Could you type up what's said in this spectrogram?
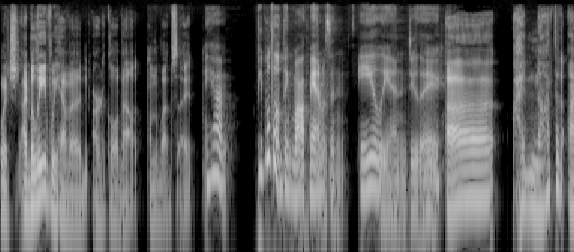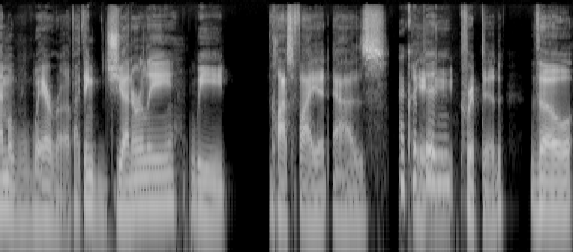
which I believe we have an article about on the website. Yeah. People don't think Mothman was an alien, do they? Uh, I, not that I'm aware of. I think generally we classify it as A cryptid. a cryptid, Though,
